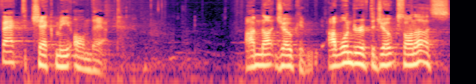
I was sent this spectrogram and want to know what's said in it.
Fact check me on that. I'm not joking. I wonder if the joke's on us.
